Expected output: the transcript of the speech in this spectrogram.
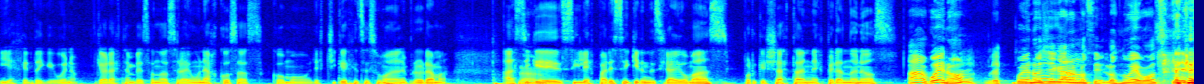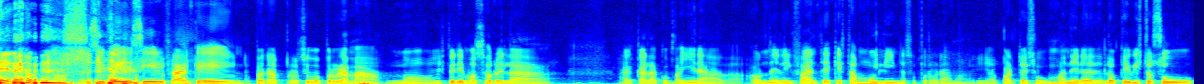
y es gente que, bueno, que ahora está empezando a hacer algunas cosas, como las chicas que se suman al programa. Así Claro. que si les parece, quieren decir algo más, porque ya están esperándonos. Ah, bueno. No sé, les- Bueno, no, llegaron no. Los, los nuevos. No, sí puede decir, Frank, que para el próximo programa no esperemos sobre la acá la compañera Ornella Infante, que está muy linda su programa. Y aparte de su manera, de lo que he visto su,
